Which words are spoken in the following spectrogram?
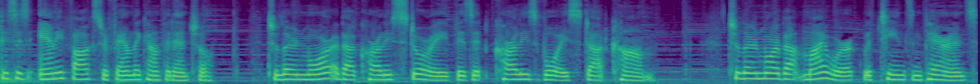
This is Annie Fox for Family Confidential. To learn more about Carly's story, visit carlysvoice.com. To learn more about my work with teens and parents,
